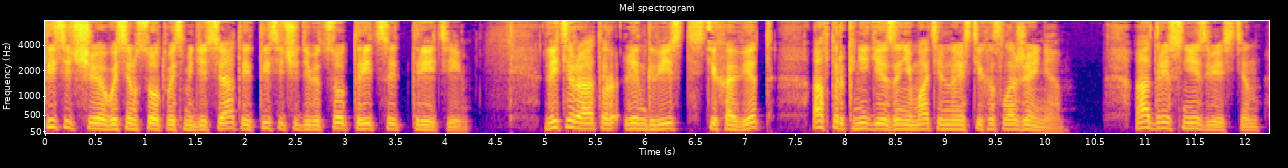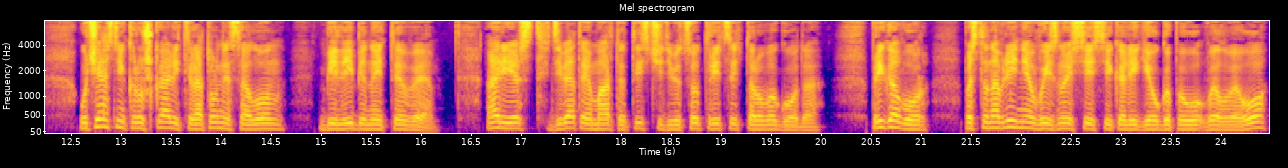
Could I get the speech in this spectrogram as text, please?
1880-1933. Литератор, лингвист, стиховед, автор книги «Занимательное стихосложение». Адрес неизвестен. Участник кружка «Литературный салон Билибиной ТВ». Арест 9 марта 1932 года. Приговор Постановлением выездной сессии коллегии ОГПУ в ЛВО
